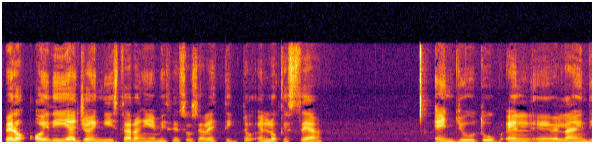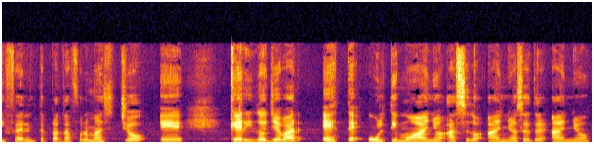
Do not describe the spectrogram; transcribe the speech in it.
Pero hoy día yo en Instagram y en mis redes sociales, TikTok, en lo que sea, en YouTube, en, eh, ¿verdad? en diferentes plataformas, yo he querido llevar este último año, hace dos años, hace tres años,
